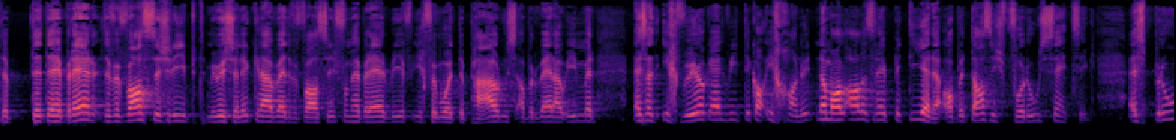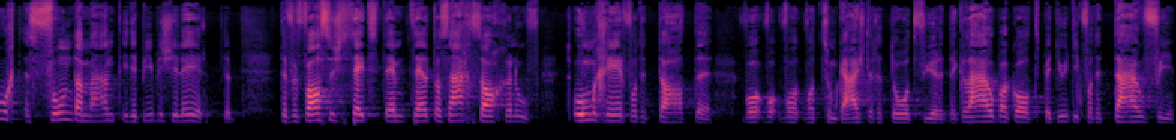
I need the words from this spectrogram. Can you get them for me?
Der, der, Hebräer, der Verfasser schreibt, wir wissen nicht genau, wer der Verfasser ist vom Hebräerbrief, ich vermute Paulus, aber wer auch immer. Er sagt, ich würde gerne weitergehen, ich kann nicht nochmal alles repetieren, aber das ist die Voraussetzung. Es braucht ein Fundament in der biblischen Lehre. Der, der Verfasser setzt, dem, zählt da sechs Sachen auf. Die Umkehr von den Taten, wo, zum geistlichen Tod führen. Der Glaube an Gott, die Bedeutung von der Taufe,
